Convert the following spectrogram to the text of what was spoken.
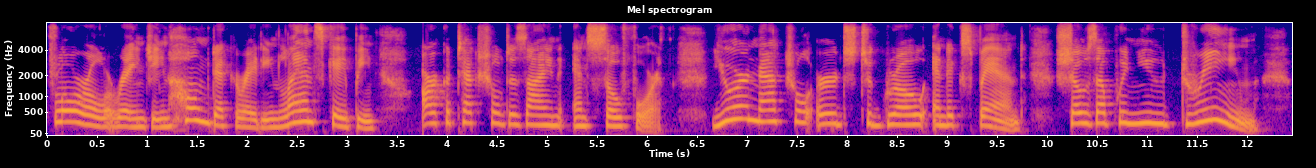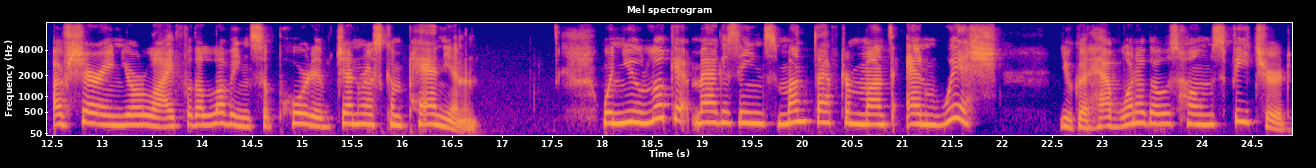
floral arranging, home decorating, landscaping, architectural design, and so forth. Your natural urge to grow and expand shows up when you dream of sharing your life with a loving, supportive, generous companion. When you look at magazines month after month and wish you could have one of those homes featured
